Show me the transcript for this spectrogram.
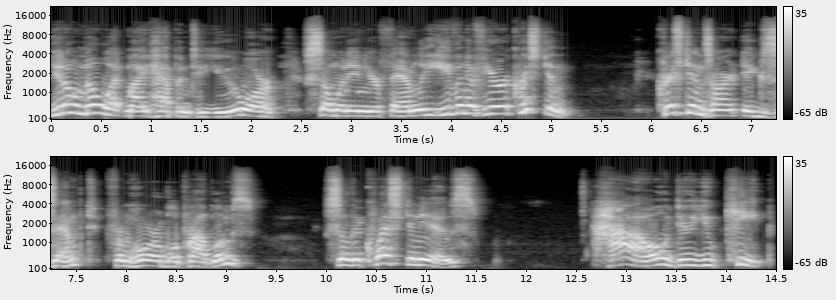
You don't know what might happen to you or someone in your family, even if you're a Christian. Christians aren't exempt from horrible problems. So the question is, how do you keep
